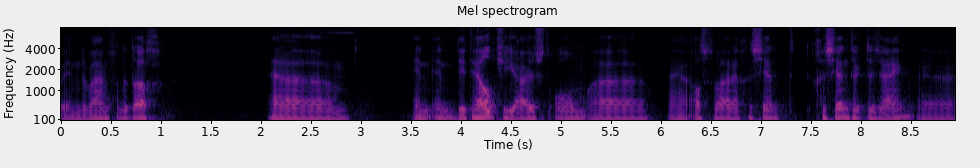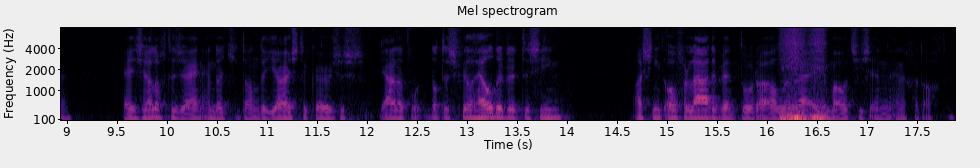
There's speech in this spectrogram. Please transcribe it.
in de waan van de dag. Um, en, en dit helpt je juist om, nou ja, als het ware, gecent, gecenterd te zijn bij jezelf te zijn en dat je dan de juiste keuzes, ja, dat, dat is veel helderder te zien als je niet overladen bent door allerlei emoties en, en gedachten.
